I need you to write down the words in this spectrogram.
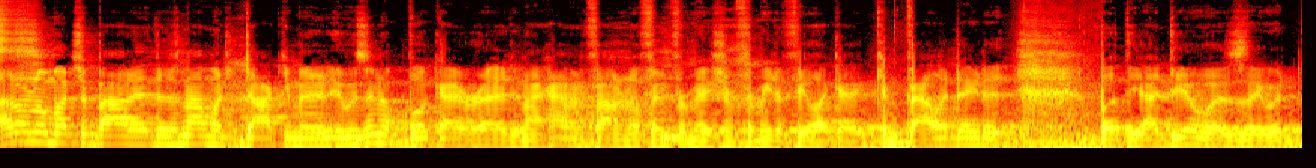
I don't know much about it. There's not much documented. It was in a book I read, and I haven't found enough information for me to feel like I can validate it. But the idea was they would.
